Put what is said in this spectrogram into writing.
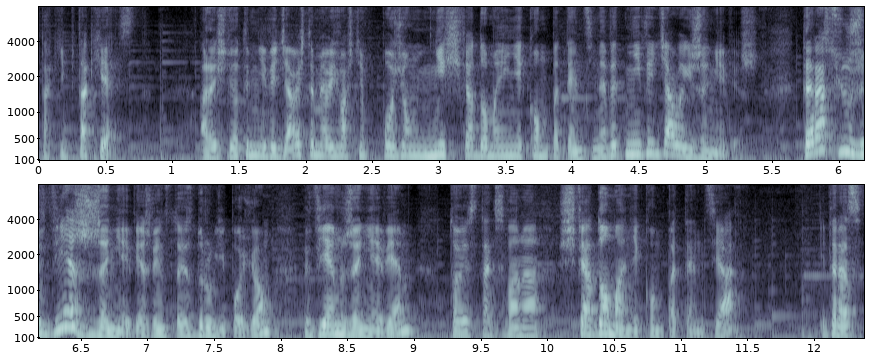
Taki ptak jest. Ale jeśli o tym nie wiedziałeś, to miałeś właśnie poziom nieświadomej niekompetencji. Nawet nie wiedziałeś, że nie wiesz. Teraz już wiesz, że nie wiesz, więc to jest drugi poziom. Wiem, że nie wiem. To jest tak zwana świadoma niekompetencja. I teraz,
